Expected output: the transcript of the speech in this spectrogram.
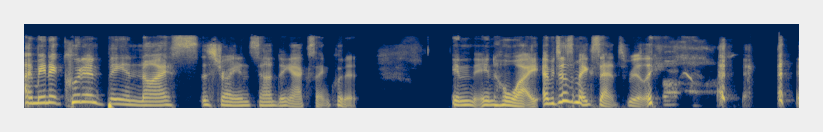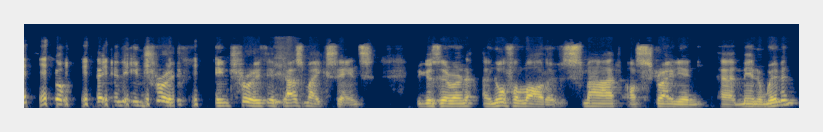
I mean, it couldn't be a nice Australian sounding accent, could it? In in Hawaii. I mean, it doesn't make sense, really. in, in truth, in truth, it does make sense because there are an, an awful lot of smart Australian uh, men and women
